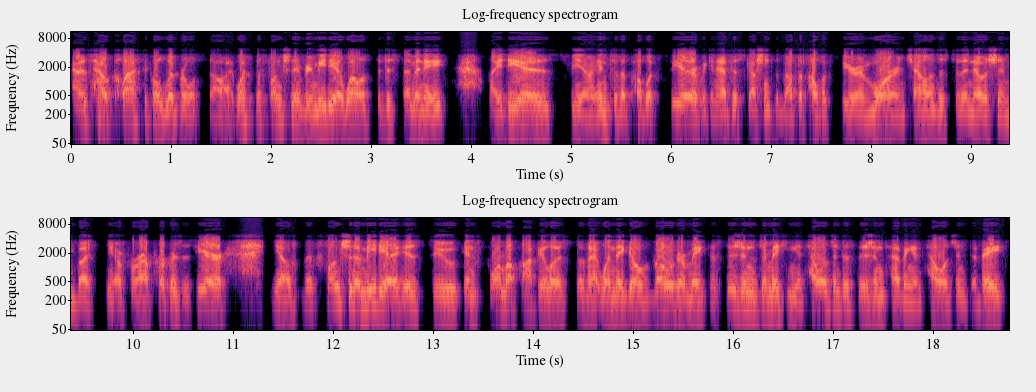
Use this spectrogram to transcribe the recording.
as how classical liberals saw it. What's the function of your media? Well, it's to disseminate ideas, you know, into the public sphere. We can have discussions about the public sphere and more and challenges to the notion. But, you know, for our purposes here, you know, the function of media is to inform a populace so that when they go vote or make decisions, they're making intelligent decisions, having intelligent debates.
